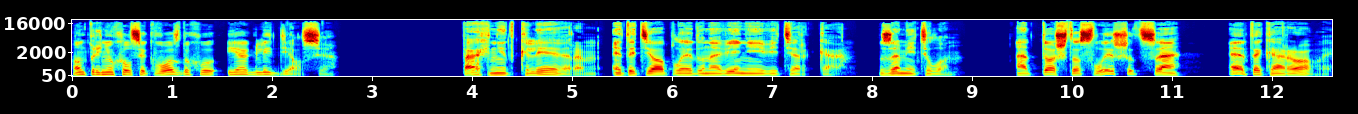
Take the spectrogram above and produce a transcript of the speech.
он принюхался к воздуху и огляделся. «Пахнет клевером. Это теплое дуновение ветерка», — заметил он. А то, что слышится, — это коровы.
